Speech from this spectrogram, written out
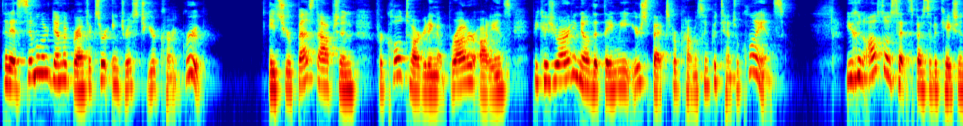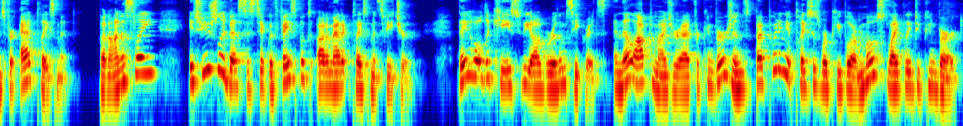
that has similar demographics or interests to your current group. It's your best option for cold targeting a broader audience because you already know that they meet your specs for promising potential clients. You can also set specifications for ad placement, but honestly, it's usually best to stick with Facebook's automatic placements feature. They hold the keys to the algorithm secrets, and they'll optimize your ad for conversions by putting it places where people are most likely to convert.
